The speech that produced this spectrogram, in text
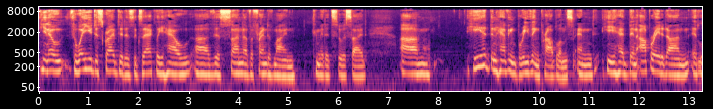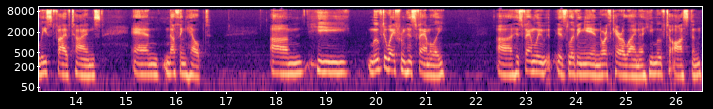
You know, the way you described it is exactly how uh, this son of a friend of mine committed suicide. Um, he had been having breathing problems and he had been operated on at least five times and nothing helped. Um, he moved away from his family. Uh, his family is living in North Carolina. He moved to Austin.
